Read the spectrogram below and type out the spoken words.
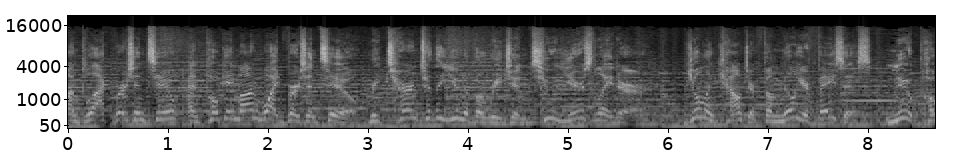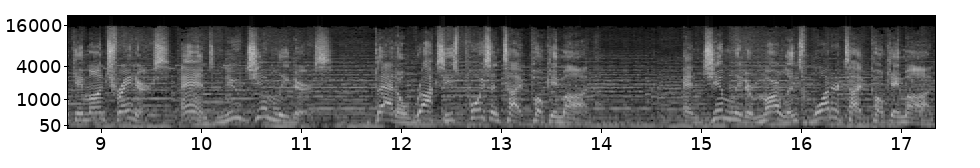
Pokemon Black version 2 and Pokemon White version 2, return to the Unova region two years later. You'll encounter familiar faces, new Pokemon trainers, and new gym leaders. Battle Roxie's Poison-type Pokemon, and Gym Leader Marlon's Water-type Pokemon.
